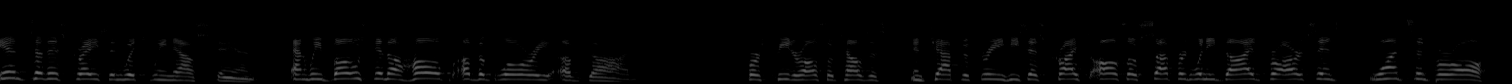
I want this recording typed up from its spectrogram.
into this grace in which we now stand. And we boast in the hope of the glory of God. First Peter also tells us in chapter 3, he says, Christ also suffered when he died for our sins once and for all.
